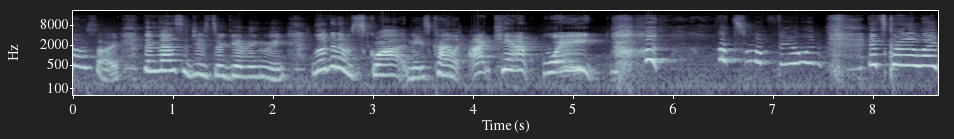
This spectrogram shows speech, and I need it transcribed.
I'm sorry. The messages they're giving me. Look at him squatting. He's kind of like, I can't wait. That's what I'm feeling. It's kind of like,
